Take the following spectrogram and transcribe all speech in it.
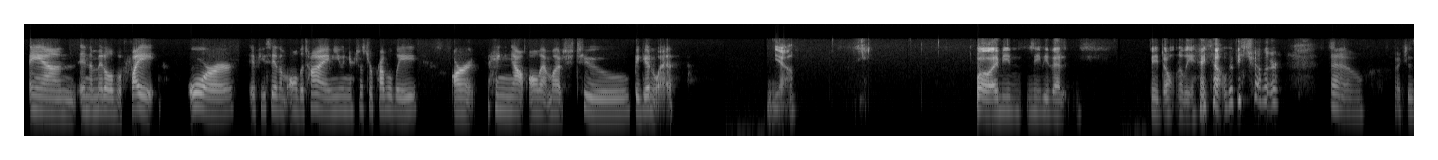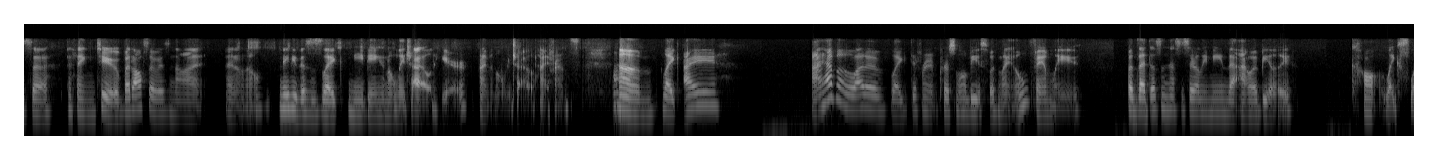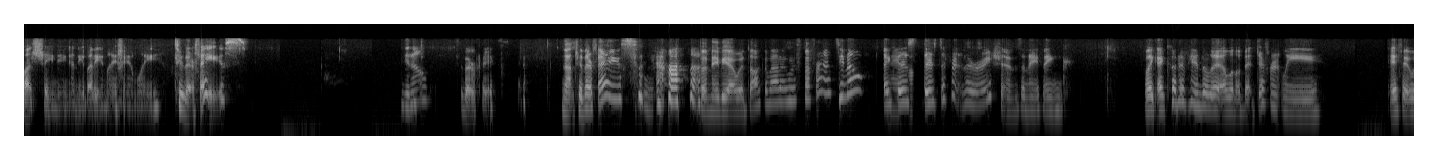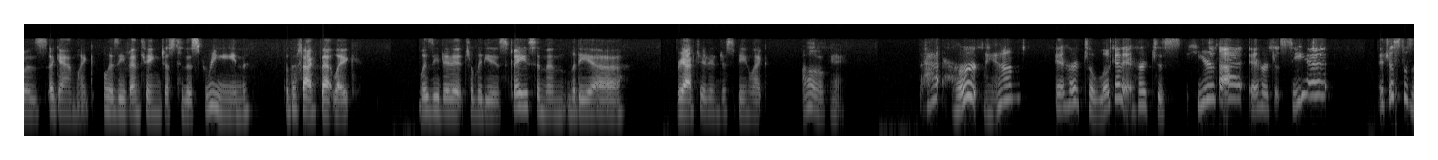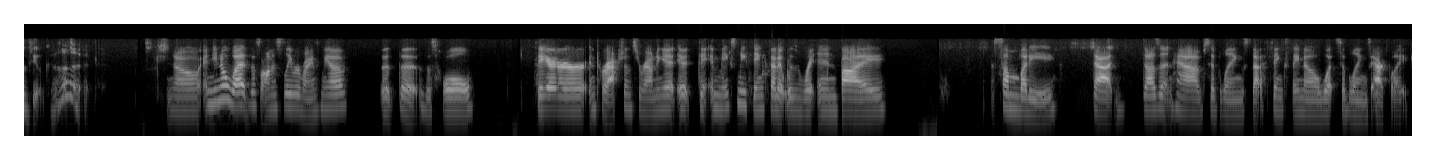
and in the middle of a fight or if you say them all the time you and your sister probably aren't hanging out all that much to begin with yeah. Well, I mean, maybe that they don't really hang out with each other, um, which is a, a thing too, but also is not. I don't know. Maybe this is like me being an only child here. I'm an only child. Hi, friends. Mhm. Um, like I, I have a lot of like different personal beefs with my own family, but that doesn't necessarily mean that I would be like call like slut shaming anybody in my family to their face. You know, to their face not to their face, but maybe I would talk about it with my friends. You know, Like Yeah. there's there's different iterations and I think like I could have handled it a little bit differently if it was again like Lizzie venting just to the screen. But the fact that like Lizzie did it to Lydia's face and then Lydia reacted and just being like, Oh, okay. That hurt, man. It hurt to look at it. It hurt to hear that. It hurt to see it. It just doesn't feel good. No, and you know what? This honestly reminds me of the, the this whole their interaction surrounding it. It it makes me think that it was written by somebody that doesn't have siblings that thinks they know what siblings act like.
